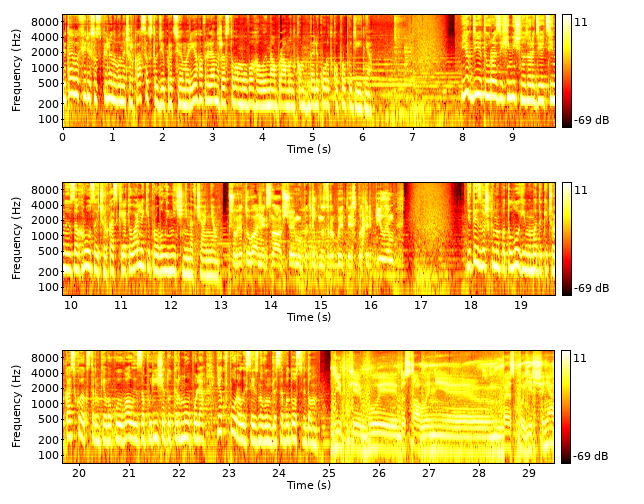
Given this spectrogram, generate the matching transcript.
Вітаю в ефірі Суспільне новини Черкаси. В студії працює Марія Гаврилян, жестова мова Галина Абраменко. Далі коротко про події дня. Як діяти у разі хімічної та радіаційної загрози? Черкаські рятувальники провели нічні навчання. щоб рятувальник знав, що йому потрібно зробити з потерпілим. Дітей з важкими патологіями медики Черкаської екстренки евакуювали із Запоріжжя до Тернополя. Як впоралися із новим для себе досвідом? Дітки були доставлені е, без погіршення.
